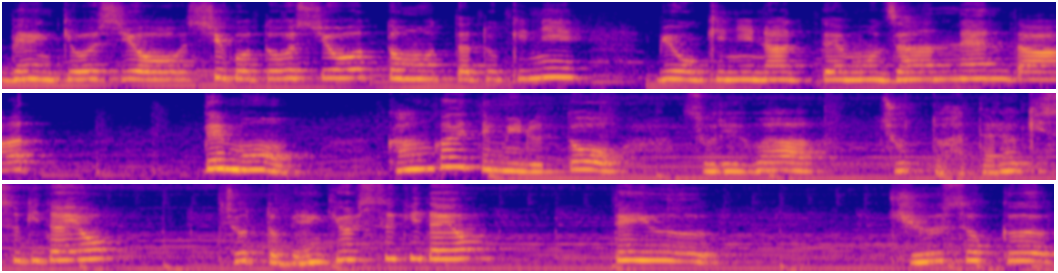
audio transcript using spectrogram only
勉強しよう仕事をしようと思った時に病気になっても残念だ。でも考えてみるとそれはちょっと働きすぎだよ。ちょっと勉強しすぎだよ。っていう休息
